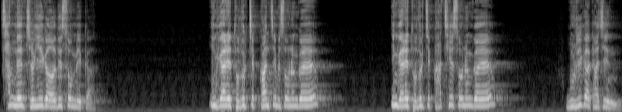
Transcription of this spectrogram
참된 정의가 어디서 옵니까? 인간의 도덕적 관점에서 오는 거예요? 인간의 도덕적 가치에서 오는 거예요? 우리가 가진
